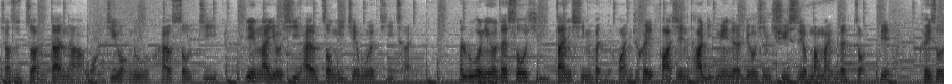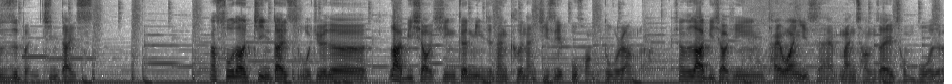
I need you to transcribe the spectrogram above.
像是转蛋啊、网际网络、还有手机、恋爱游戏，还有综艺节目的题材。那如果你有在收集单行本的话，你就可以发现它里面的流行趋势有慢慢的在转变，可以说是日本近代史。那说到近代史，我觉得蜡笔小新跟名侦探柯南其实也不遑多让了。像是蜡笔小新，台湾也是还蛮常在重播的。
